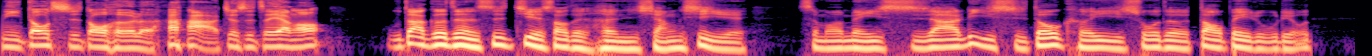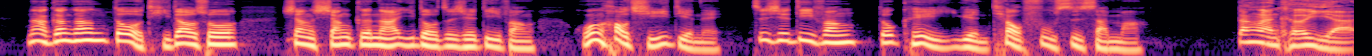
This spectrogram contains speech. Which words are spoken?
你都吃都喝了，哈哈，就是这样哦。吴大哥真的是介绍的很详细耶，什么美食啊、历史都可以说的倒背如流。那刚刚都有提到说，像箱根啊、伊豆这些地方，我很好奇一点呢，这些地方都可以远眺富士山吗？当然可以啊，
